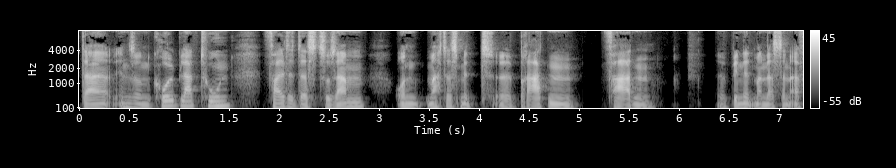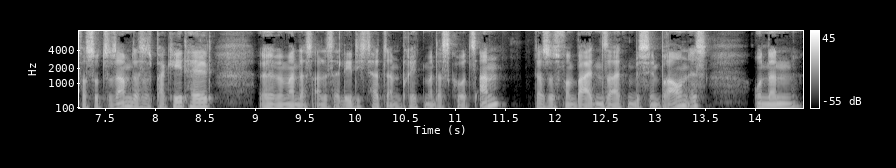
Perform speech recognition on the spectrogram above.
da in so ein Kohlblatt tun, faltet das zusammen und macht das mit äh, Bratenfaden bindet man das dann einfach so zusammen, dass das Paket hält. Äh, wenn man das alles erledigt hat, dann brät man das kurz an, dass es von beiden Seiten ein bisschen braun ist und dann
